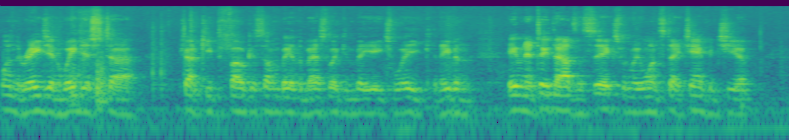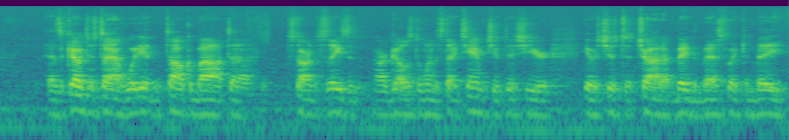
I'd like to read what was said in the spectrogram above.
win the region. We just, uh, try to keep the focus on being the best we can be each week. And even, even in two thousand six, when we won state championship, as a coaching staff, we didn't talk about, uh, starting the season, our goal is to win the state championship this year. It was just to try to be the best we can be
